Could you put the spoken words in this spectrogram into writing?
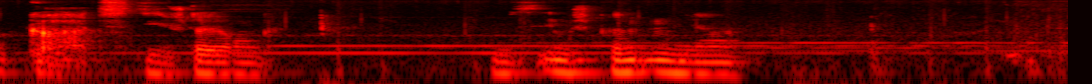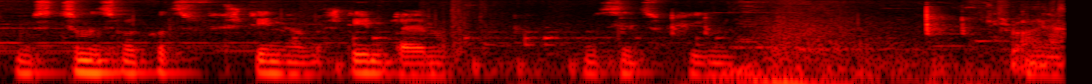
Oh Gott, die Steuerung. Muss im Sprinten, ja. Muss zumindest mal kurz stehen, stehen bleiben, um es hinzukriegen. Ja.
